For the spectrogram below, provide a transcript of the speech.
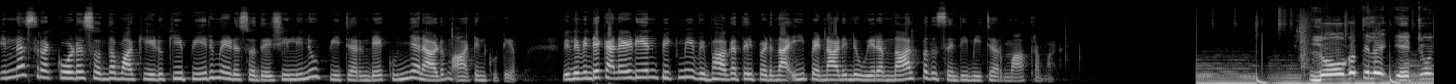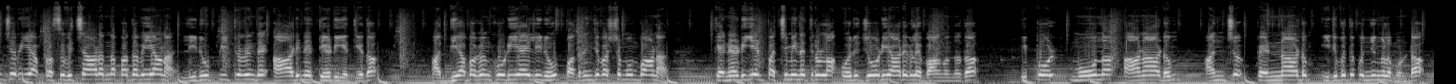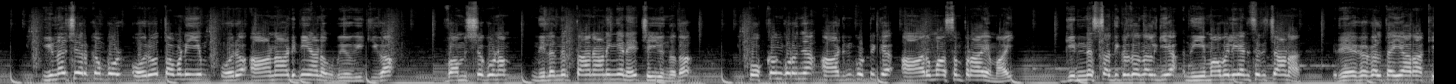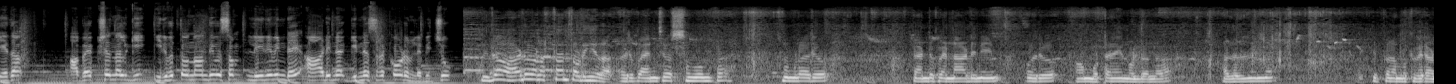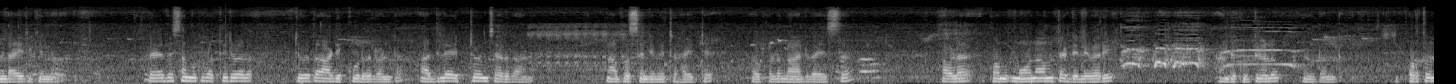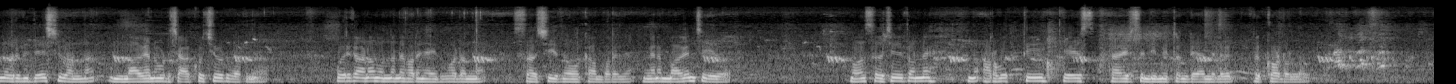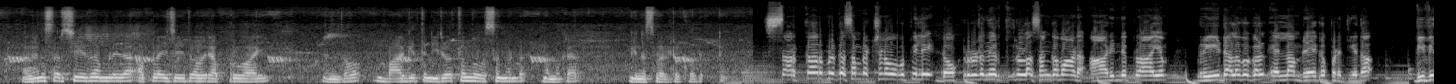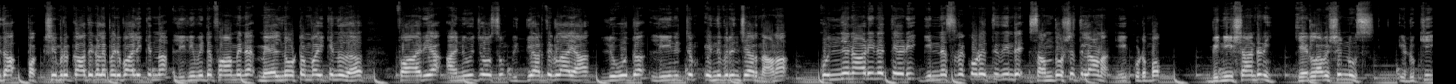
Guinness record സ്വന്തമാക്കി ഇടുക്കി പീരുമേട് സ്വദേശി ലിനു പീറ്ററിന്റെ കുഞ്ഞനാടും ആട്ടിൻകുട്ടിയും. ലിനുവിന്റെ കനേഡിയൻ പിഗ്മി വിഭാഗത്തിൽപ്പെടുന്ന ഈ പെണ്ണാടിന്റെ ഉയരം നാൽപ്പത് സെന്റിമീറ്റർ മാത്രമാണ്. ലോകത്തിലെ ഏറ്റവും ചെറിയ പ്രസവിച്ചാടെന്ന പദവിയാണ് ലിനു പീറ്ററിന്റെ ആടിനെ തേടിയെത്തിയത്. അധ്യാപകൻ കൂടിയായ ലിനു പതിനഞ്ച് വർഷം മുമ്പാണ് കനേഡിയൻ പശ്ചിമിനത്തിലുള്ള ഒരു ജോഡി ആടുകളെ വാങ്ങുന്നത്. ഇപ്പോൾ മൂന്ന് ആണാടും അഞ്ച് പെണ്ണാടും ഇരുപത് കുഞ്ഞുങ്ങളുമുണ്ട്. ഇണ ചേർക്കുമ്പോൾ ഓരോ തവണയും ഓരോ ആണാടിനെയാണ് ഉപയോഗിക്കുക. വംശഗുണം നിലനിർത്താനാണ് ഇങ്ങനെ ചെയ്യുന്നത്. പൊക്കം കുറഞ്ഞ ആടിൻകുട്ടിക്ക് ആറുമാസം പ്രായമായി. ഗിന്നസ് അധികൃതർ നൽകിയ നിയമാവലി അനുസരിച്ചാണ് രേഖകൾ തയ്യാറാക്കിയത്. അപേക്ഷ നൽകി ഇരുപത്തൊന്നാം ദിവസം ലിനുവിന്റെ ആടിന് ഗിന്നസ് റെക്കോർഡും ലഭിച്ചു. ഇത് ആട് വളർത്താൻ തുടങ്ങിയതാ. ഒരു പതിനഞ്ച് വർഷം മുമ്പ് നമ്മളൊരു രണ്ട് പെണ്ണാടിനെയും ഒരു മുട്ടനെയും കൊണ്ടുവന്നതാണ് അതിൽ നിന്ന് ഇപ്പോൾ നമുക്ക് ഇവരുണ്ടായിരിക്കുന്നത് ഏകദേശം നമുക്ക് പത്ത് ഇരുപത് ഇരുപത് ആടി കൂടുതലുണ്ട്. അതിലെ ഏറ്റവും ചെറുതാണ്. നാൽപ്പത് സെന്റിമീറ്റർ ഹൈറ്റ്. അവൾക്കുള്ള നാല് വയസ്സ്. അവൾ ഇപ്പം മൂന്നാമത്തെ ഡെലിവറി അതിന്റെ കുട്ടികളും ഇവിടുണ്ട്. പുറത്തുനിന്ന് ഒരു വിദേശി വന്ന് മകനോട് ചാക്കോച്ചിയോട് പറഞ്ഞത്. ഒരു കാണാൻ വന്നെ പറഞ്ഞ ഇതുപോലെ ഒന്ന് സെർച്ച് ചെയ്ത് നോക്കാൻ പറഞ്ഞു. അങ്ങനെ മകൻ ചെയ്തു മകൻ സെർച്ച് ചെയ്ത് അറുപത്തി ഏഴ് ഏഴ് സെന്റിമീറ്ററിന്റെ ആ നിലവിൽ റെക്കോർഡുള്ളത് അങ്ങനെ സെർച്ച് ചെയ്ത് നമ്മളിത് അപ്ലൈ ചെയ്തു അവർ അപ്രൂവായി എന്തോ ഭാഗ്യത്തിന് ഇരുപത്തൊന്ന് ദിവസം കൊണ്ട് നമുക്ക് ഗിന്നസ് വേൾഡ് റെക്കോർഡ് കിട്ടി. സർക്കാർ മൃഗസംരക്ഷണ വകുപ്പിലെ ഡോക്ടറുടെ നേതൃത്വത്തിലുള്ള സംഘമാണ് ആടിന്റെ പ്രായം ബ്രീഡ് അളവുകൾ എല്ലാം രേഖപ്പെടുത്തിയത്. വിവിധ പക്ഷിമൃഗാദികളെ പരിപാലിക്കുന്ന ലിനുവിന്റെ ഫാമിന് മേൽനോട്ടം വഹിക്കുന്നത് ഭാര്യ അനു ജോസും വിദ്യാർത്ഥികളായ ലൂത് ലീനിറ്റും എന്നിവരും ചേർന്നാണ്. കുഞ്ഞനാടിനെ തേടി ഗിന്നസ് റെക്കോർഡ് എത്തിയതിന്റെ സന്തോഷത്തിലാണ് ഈ കുടുംബം. Bineesh Antony Kerala vision news Idukki.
